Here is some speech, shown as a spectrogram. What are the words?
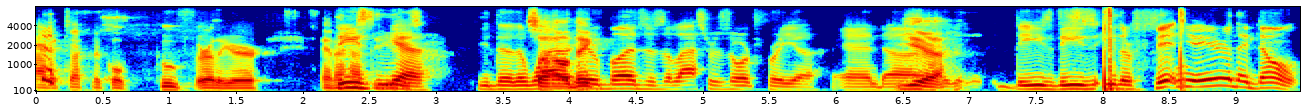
had a technical goof earlier, and These I have to yeah. The, the So wired they- earbuds is the last resort for you, and uh, Yeah. these these either fit in your ear or they don't,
